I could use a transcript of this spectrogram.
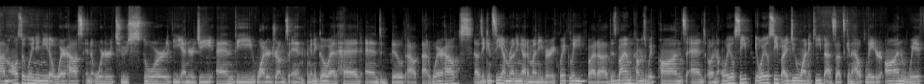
I'm also going to need a warehouse in order to store the energy and the water drums in. I'm going to go ahead and build out that warehouse. As you can see, I'm running out of money very quickly, but uh, this biome comes with ponds and an oil seep. The oil seep I do want to keep as that's going to help later on with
